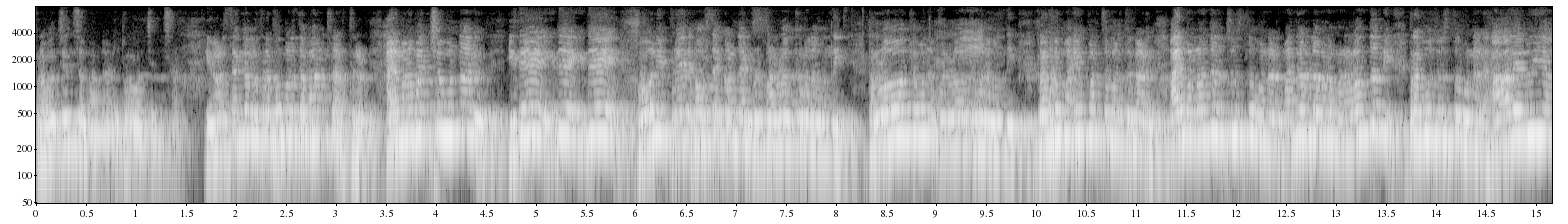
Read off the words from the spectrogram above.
ప్రవచించమన్నాడు ప్రవచించాడు. ఈనాడు సంఘంలో ప్రభు మనతో మాట్లాడుతున్నాడు. ఆయన మన మధ్య ఉన్నాడు. ఇదే ఇదే ఇదే. హోలీ ప్రేయర్ హౌస్ ఎక్కడ ఉంది ఇప్పుడు పరలోకంలో ఉంది. పరలోకములో పరలోకములో ఉంది. ప్రభు మహిమపరచబడుతున్నాడు ఆయన మనందరం చూస్తూ ఉన్నాడు. మందిరంలో ఉన్న మనందరినీ ప్రభు చూస్తూ ఉన్నాడు. హాలేలుయా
